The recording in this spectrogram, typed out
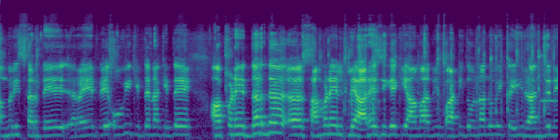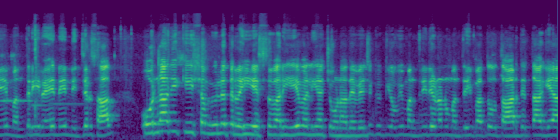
ਅੰਮ੍ਰਿਤਸਰ ਦੇ ਰਹੇ ਤੇ ਉਹ ਵੀ ਕਿਤੇ ਨਾ ਕਿਤੇ ਆਪਣੇ ਦਰਦ ਸਾਹਮਣੇ ਲਿਆ ਰਹੇ ਸੀਗੇ ਕਿ ਆਮ ਆਦਮੀ ਪਾਰਟੀ ਤੋਂ ਉਹਨਾਂ ਨੂੰ ਵੀ ਕਈ ਰੰਜ ਨੇ ਮੰਤਰੀ ਰਹੇ ਨੇ ਨਿੱਜਰ ਸਾਹਿਬ ਉਹਨਾਂ ਦੀ ਕੀ ਸ਼ਮੂਲੀਅਤ ਰਹੀ ਇਸ ਵਾਰੀ ਇਹ ਵਾਲੀਆਂ ਚੋਣਾਂ ਦੇ ਵਿੱਚ? ਕਿਉਂਕਿ ਉਹ ਵੀ ਮੰਤਰੀ ਦੇ, ਉਹਨਾਂ ਨੂੰ ਮੰਤਰੀ ਪਦ ਤੋਂ ਉਤਾਰ ਦਿੱਤਾ ਗਿਆ।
